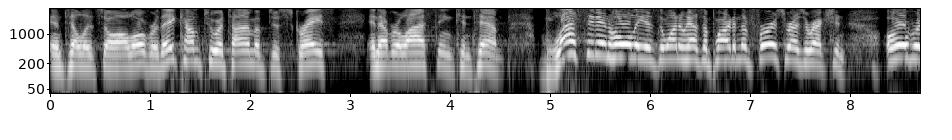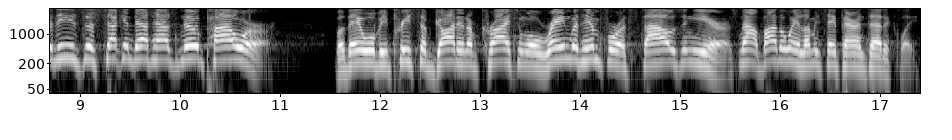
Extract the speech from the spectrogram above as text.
until it's all over. They come to a time of disgrace and everlasting contempt. Blessed and holy is the one who has a part in the first resurrection. Over these, the second death has no power. But they will be priests of God and of Christ and will reign with him for a thousand years. Now, by the way, let me say parenthetically,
